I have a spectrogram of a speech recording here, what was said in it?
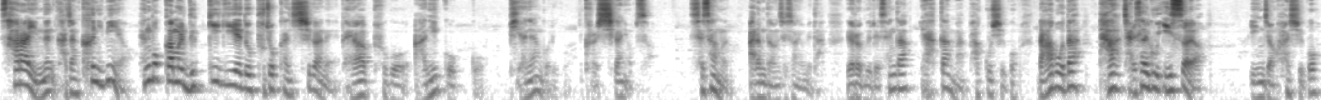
살아있는 가장 큰 힘이에요. 행복함을 느끼기에도 부족한 시간에 배 아프고 안이 꽂고 비아냥거리고 그럴 시간이 없어. 세상은 아름다운 세상입니다. 여러분들의 생각 약간만 바꾸시고 나보다 다 잘 살고 있어요. 인정하시고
